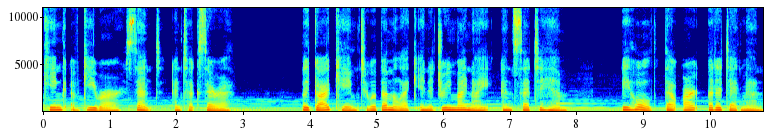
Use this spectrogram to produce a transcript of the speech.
king of Gerar, sent and took Sarah. But God came to Abimelech in a dream by night, and said to him, Behold, thou art but a dead man,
